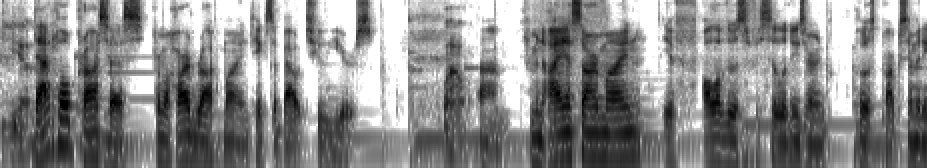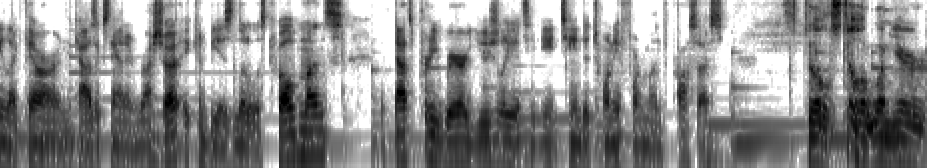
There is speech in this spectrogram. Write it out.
yeah. that whole process from a hard rock mine takes about two years Wow. um, from an ISR mine, if all of those facilities are in close proximity, like they are in Kazakhstan and Russia, it can be as little as 12 months, but that's pretty rare. Usually it's an 18 to 24 month process. Still, still a one-year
